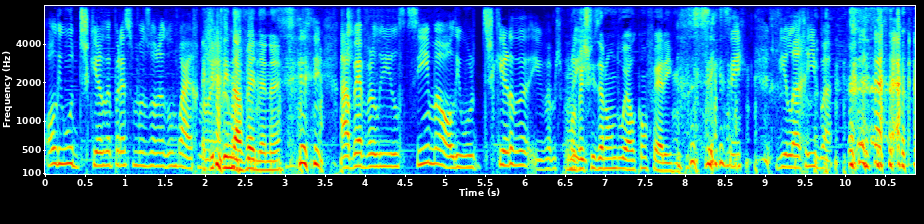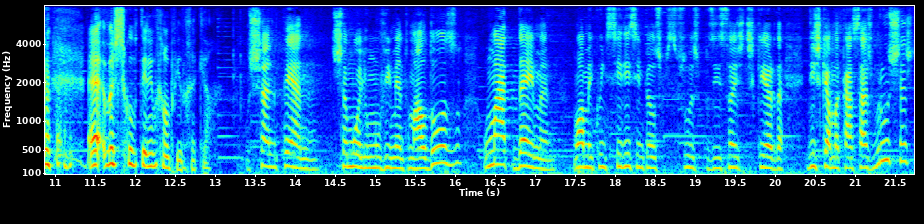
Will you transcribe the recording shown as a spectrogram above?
Hollywood de esquerda parece uma zona de um bairro, não é? Tipo linda a velha, né? Há Beverly Hills de cima, Hollywood de esquerda e vamos por Uma aí. vez fizeram um duelo com Ferry. sim, sim. Vila Riba. Ah, mas desculpe ter interrompido, Raquel. O Sean Penn chamou-lhe um movimento maldoso. O Matt Damon, um homem conhecidíssimo pelas suas posições de esquerda, diz que é uma caça às bruxas.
